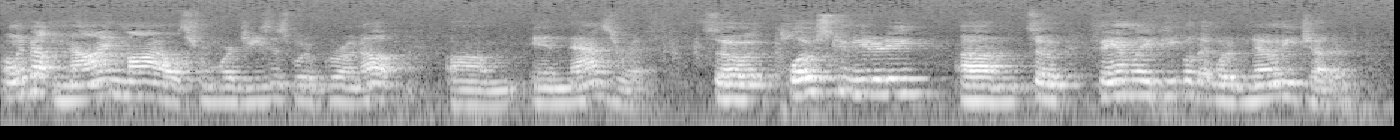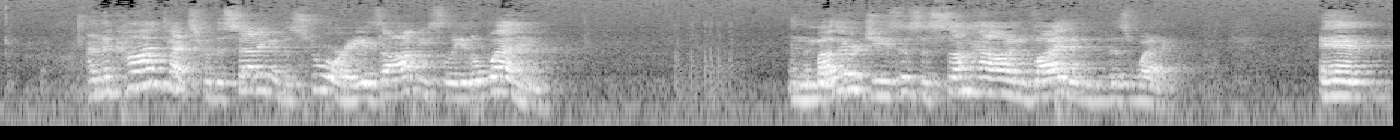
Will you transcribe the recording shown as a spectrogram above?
Only about nine miles from where Jesus would have grown up um, in Nazareth. So, close community. Um, so, family, people that would have known each other. And the context for the setting of the story is obviously the wedding. And the mother of Jesus is somehow invited to this wedding. And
